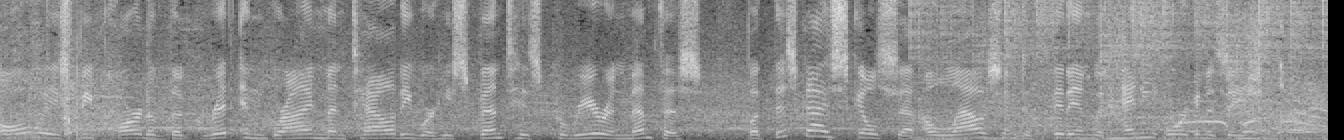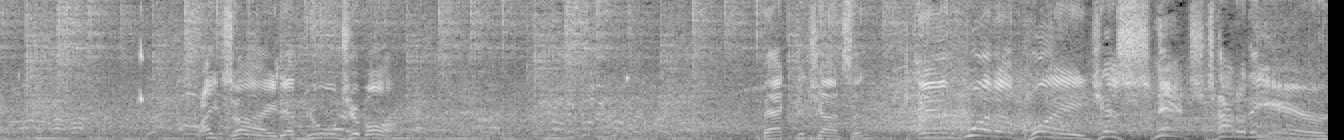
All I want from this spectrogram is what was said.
always be part of the grit and grind mentality where he spent his career in Memphis. But this guy's skill set allows him to fit in with any organization. Right side, Abdul-Jabbar. Back to Johnson. And what a play! Just snatched out of the air.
